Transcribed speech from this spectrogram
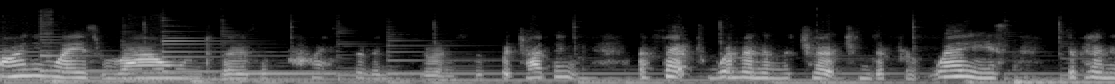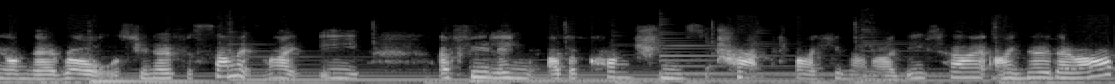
finding ways round those oppressive influences, which I think affect women in the church in different ways, depending on their roles. You know, for some it might be a feeling of a conscience trapped by Humanae Vitae. I know there are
